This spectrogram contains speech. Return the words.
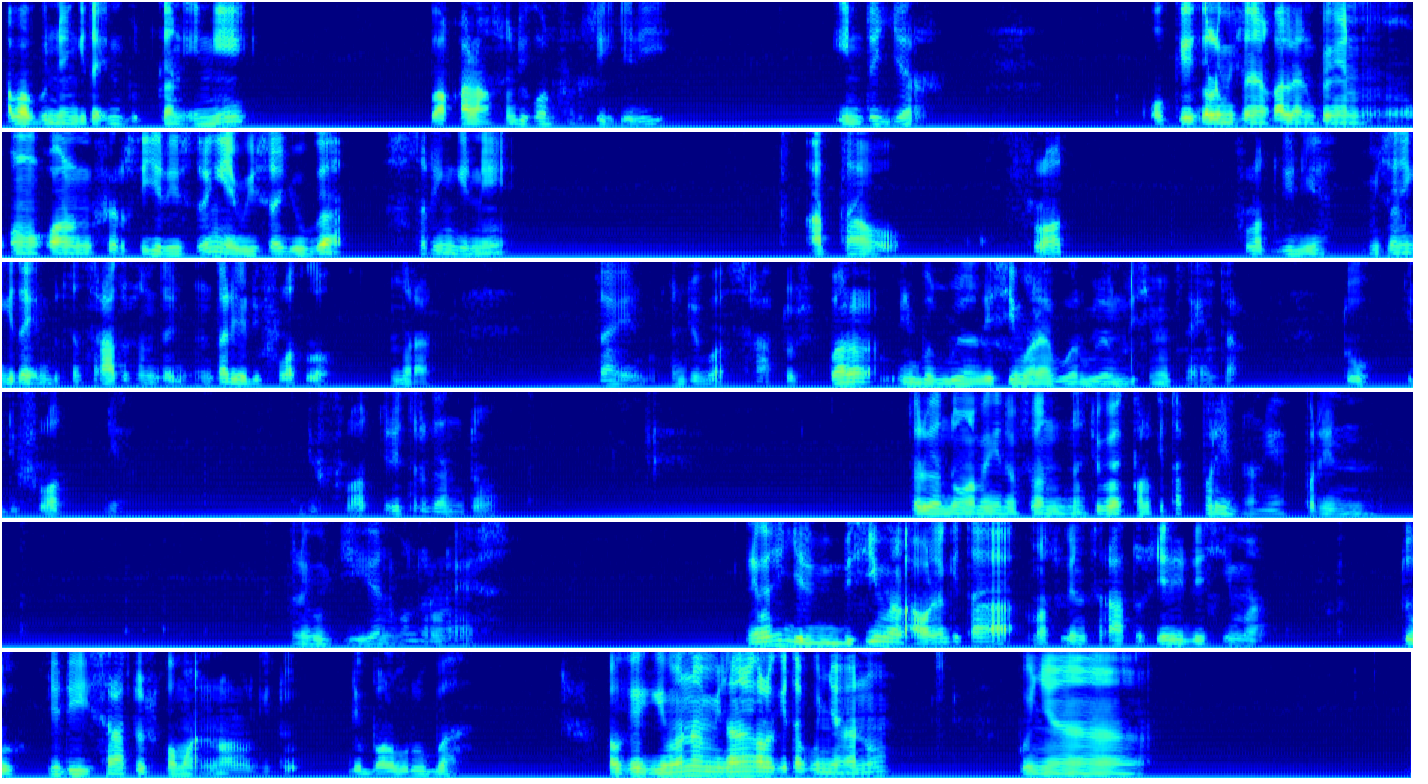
apa pun yang kita inputkan ini bakal langsung dikonversi jadi integer oke kalau misalnya kalian pengen konversi jadi string ya bisa juga string gini. Atau float. Float gini ya. Misalnya kita inputkan 100 ntar, ntar jadi float loh. Beneran. Kita inputkan coba 100 bal ini bukan bilang desimal ya bukan bilang desimal kita enter. Tuh jadi float ya jadi float jadi tergantung. Tergantung apa yang kita masukkan nah coba kalau kita print kan ya print nilai ujian Ctrl S. Ini masih jadi desimal. Awalnya kita masukin 100 jadi desimal. Tuh jadi 100,0 gitu. Dia bakal berubah. Oke gimana? Misalnya kalau kita punya anu punya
